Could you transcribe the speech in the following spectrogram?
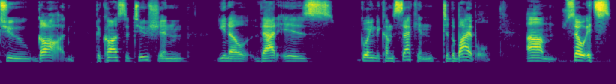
to God. The Constitution, you know, that is going to come second to the Bible. Um, so it's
